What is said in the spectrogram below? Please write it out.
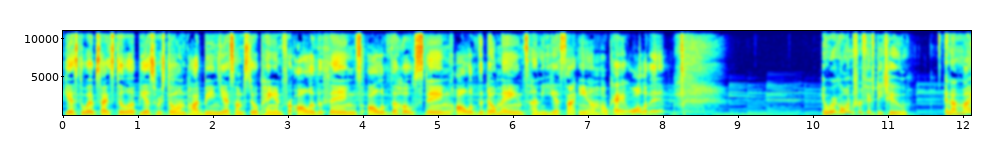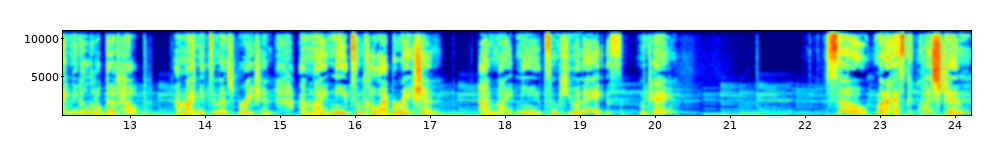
Yes, the website's still up. Yes, we're still on Podbean. Yes, I'm still paying for all of the things, all of the hosting, all of the domains, honey. Yes, I am. Okay, all of it. And we're going for 52, and I might need a little bit of help. I might need some inspiration. I might need some collaboration. I might need some Q&As, okay? So, when I ask a question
